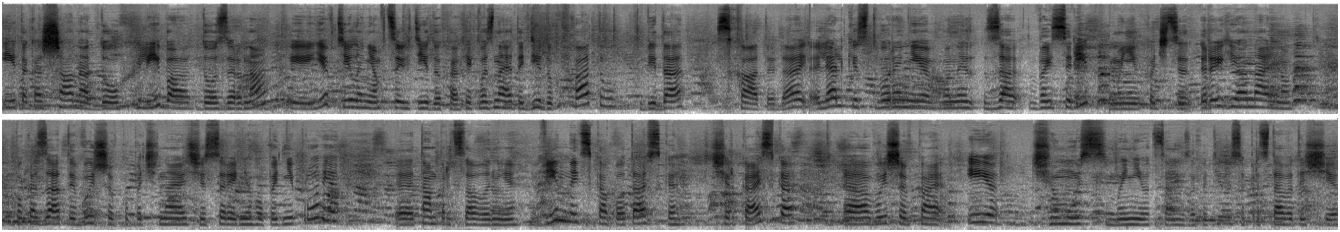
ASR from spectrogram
і така шана до хліба, до зерна є втіленням в цих дідухах. Як ви знаєте, дідух в хату, біда з хати. Да? Ляльки створені вони за весь рік. Мені хочеться регіонально показати вишивку, починаючи з середнього Подніпров'я. Е, Там представлені Вінницька, Полтавська, Черкаська е, вишивка. І чомусь мені от саме захотілося представити ще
